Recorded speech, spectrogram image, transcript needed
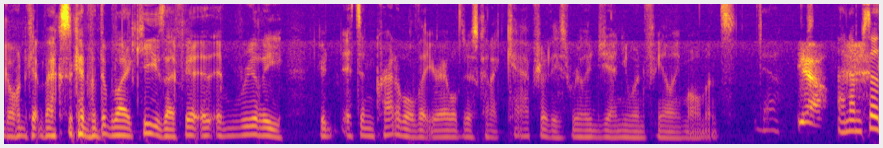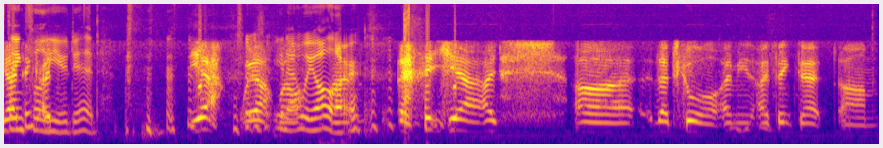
going to get Mexican with the Black Keys, I feel it, it really it's incredible that you're able to just kind of capture these really genuine feeling moments. Yeah. Yeah. And I'm so yeah, thankful I, you did. yeah. Well, you well, know, we all are. yeah. I, uh, that's cool. I mean, I think that um,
